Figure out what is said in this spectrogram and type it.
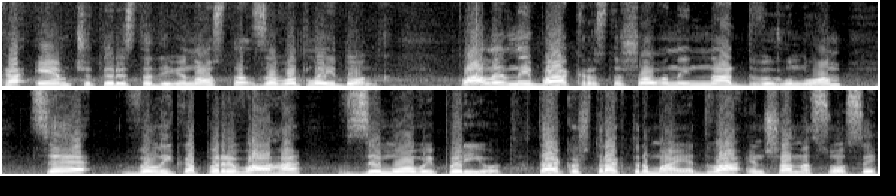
КМ490, завод Лайдонг. Паливний бак розташований над двигуном. Це велика перевага в зимовий період. Також трактор має два НШ насоси,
